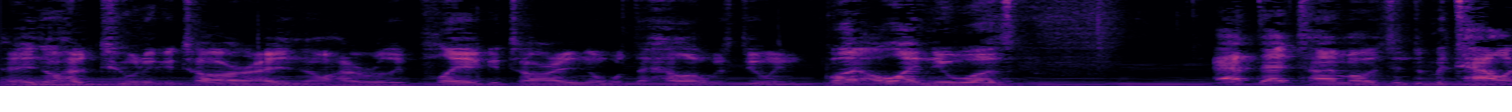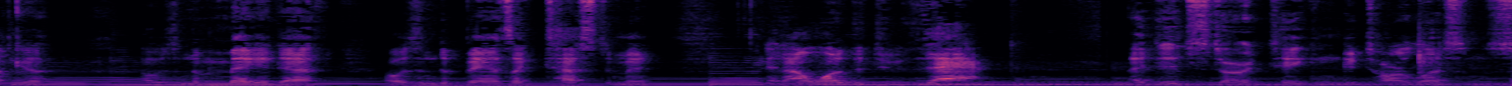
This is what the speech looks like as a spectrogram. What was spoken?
I didn't know how to tune a guitar. I didn't know how to really play a guitar. I didn't know what the hell I was doing. But all I knew was, at that time, I was into Metallica. I was into Megadeth. I was into bands like Testament. And I wanted to do that. I did start taking guitar lessons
